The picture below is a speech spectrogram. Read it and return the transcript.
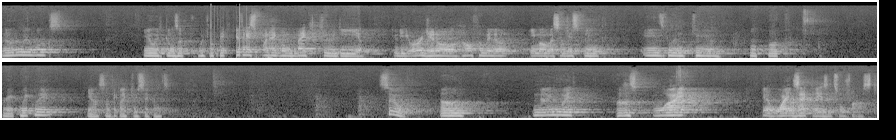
another mailbox. You know, it comes up quick. At least when I go back to the to the original half a million email messages link is going to very quickly. Yeah, something like two seconds. So, um, now you might ask why, you know, why exactly is it so fast?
